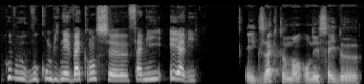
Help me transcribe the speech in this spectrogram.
Du coup vous, vous combinez vacances, famille et amis. Exactement, on essaye de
